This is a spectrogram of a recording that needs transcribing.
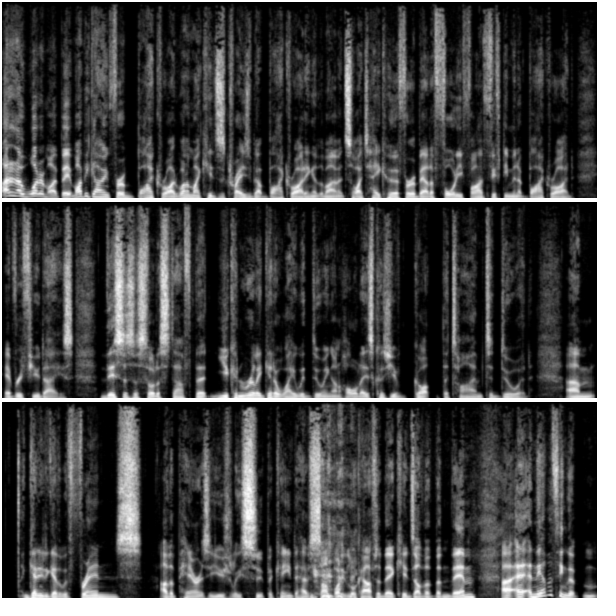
I don't know what it might be. It might be going for a bike ride. One of my kids is crazy about bike riding at the moment, so I take her for about a 45, 50 minute bike ride every few days. This is the sort of stuff that you can really get away with doing on holidays because you've got the time to do it. Um, getting together with friends, other parents are usually super keen to have somebody look after their kids other than them. Uh, and, and, the other thing that m-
